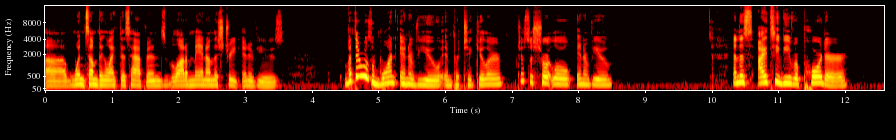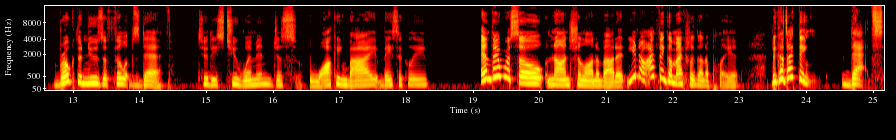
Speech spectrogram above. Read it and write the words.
uh, when something like this happens, a lot of man on the street interviews. But there was one interview in particular, just a short little interview. And this ITV reporter broke the news of Philip's death to these two women just walking by, basically. And they were so nonchalant about it. You know, I think I'm actually going to play it because I think that's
